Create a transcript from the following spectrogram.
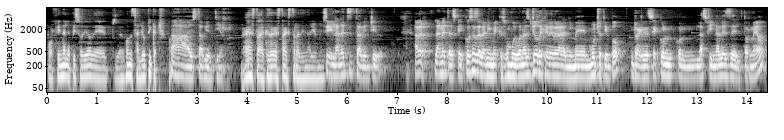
por fin el episodio de, pues, de dónde salió Pikachu. Ah, está bien tierno. Está, está extraordinariamente. Sí, la neta está bien chido. A ver, la neta es que hay cosas del anime que son muy buenas. Yo dejé de ver al anime mucho tiempo. Regresé con, las finales del torneo.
